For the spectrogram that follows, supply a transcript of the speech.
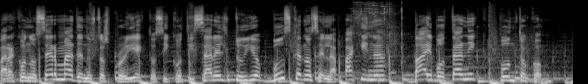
Para conocer más de nuestros proyectos y cotizar el tuyo, búscanos en la página bybotanic.com.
